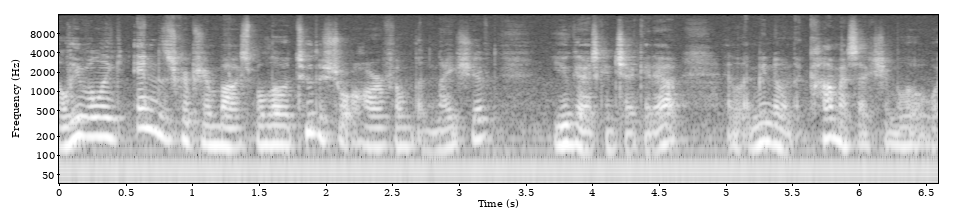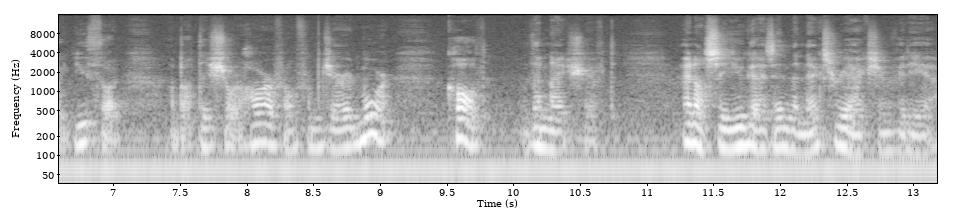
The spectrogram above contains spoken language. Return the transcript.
I'll leave a link in the description box below to the short horror film, The Night Shift. You guys can check it out and let me know in the comment section below what you thought about this short horror film from Jerrod Moore called The Night Shift. And I'll see you guys in the next reaction video.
